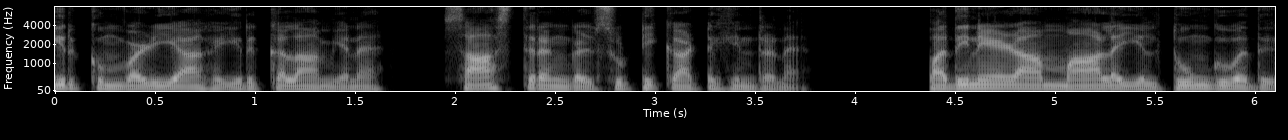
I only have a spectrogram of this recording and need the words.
ஈர்க்கும் வழியாக இருக்கலாம் என சாஸ்திரங்கள் சுட்டிக்காட்டுகின்றன. பதினேழாம் மாலையில் தூங்குவது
